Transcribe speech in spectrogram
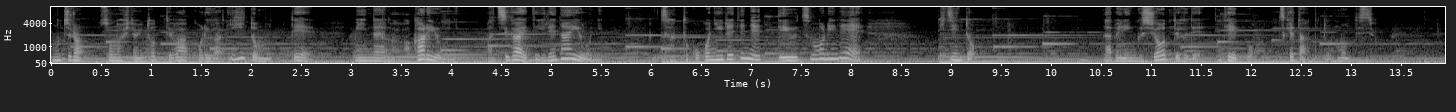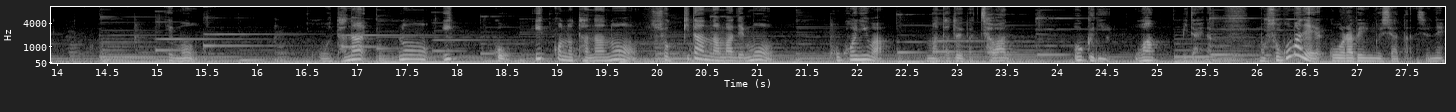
もちろんその人にとってはこれがいいと思ってみんなが分かるように間違えて入れないようにちゃんとここに入れてねっていうつもりできちんとラベリングしようっていうふうでテープをつけたんだと思うんですよ。でもこう棚の1個1個の棚の食器棚までもここには、まあ、例えば茶碗奥におわんみたいなもうそこまでこうラベリングしちゃったんですよね。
